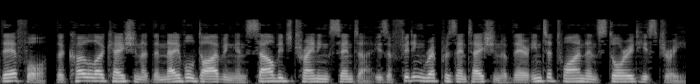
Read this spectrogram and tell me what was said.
Therefore, the co-location at the Naval Diving and Salvage Training Center is a fitting representation of their intertwined and storied history.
